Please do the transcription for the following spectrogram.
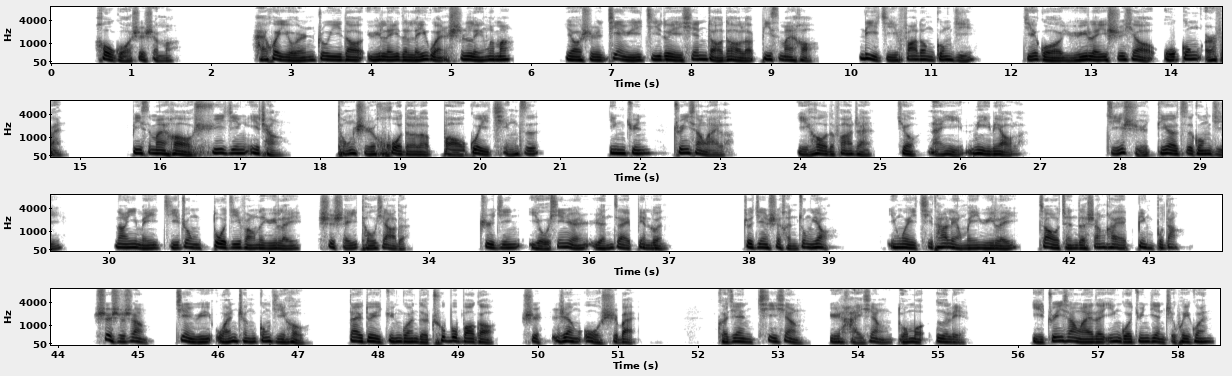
后果是什么？还会有人注意到鱼雷的雷管失灵了吗？要是舰鱼机队先找到了俾斯麦号，立即发动攻击，结果鱼雷失效，无功而返，俾斯麦号虚惊一场，同时获得了宝贵情资，英军追上来了，以后的发展。就难以逆料了。即使第二次攻击，那一枚击中舵机房的鱼雷是谁投下的，至今有心人仍在辩论。这件事很重要，因为其他两枚鱼雷造成的伤害并不大。事实上，鉴于完成攻击后，带队军官的初步报告是任务失败，可见气象。与海象多么恶劣！已追上来的英国军舰指挥官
